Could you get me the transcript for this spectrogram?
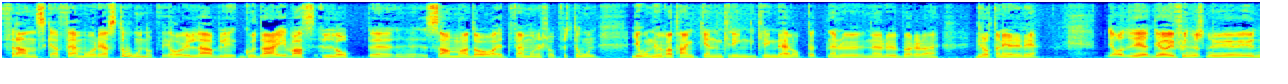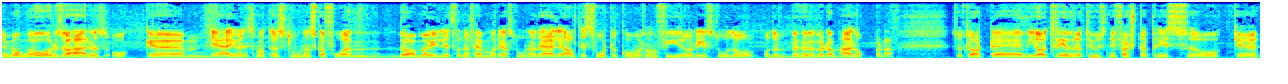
franska femåriga ston och vi har ju Lovely Godievas lopp eh, samma dag, ett femårslopp för ston. Jon, hur var tanken kring, kring det här loppet när du, när du började grotta ner i det? Ja, det, det, har ju funnits nu under många år så här och eh, det är ju liksom att storna ska få en bra möjlighet för den femåriga storna. Det är alltid svårt att komma från fyraårig stod och, och de behöver de här loppen såklart, eh, vi har 300 000 i första pris och eh,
